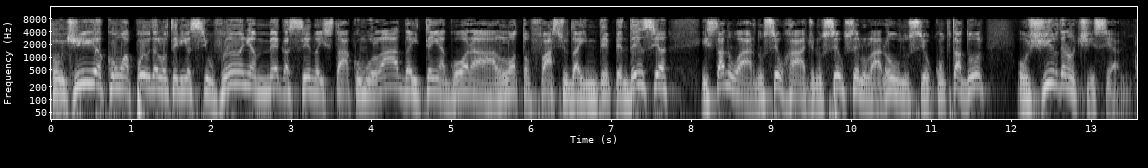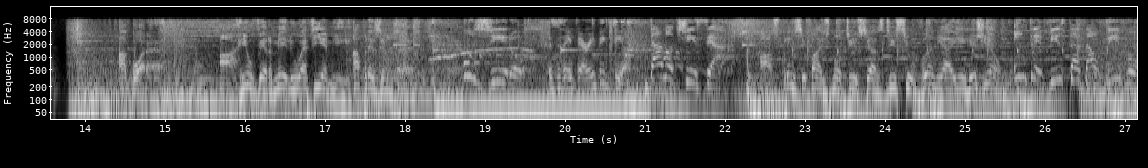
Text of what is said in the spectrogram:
Bom dia, com o apoio da Loteria Silvânia, Mega Sena está acumulada e tem agora a Loto Fácil da Independência. Está no ar, no seu rádio, no seu celular ou no seu computador, o Giro da Notícia. Agora, a Rio Vermelho FM apresenta o Giro. This is a very big deal. Da notícia. As principais notícias de Silvânia e região. Entrevistas ao vivo.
